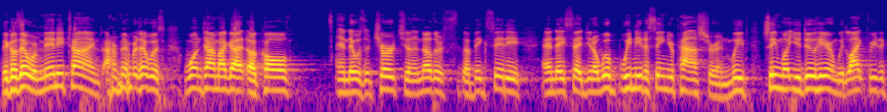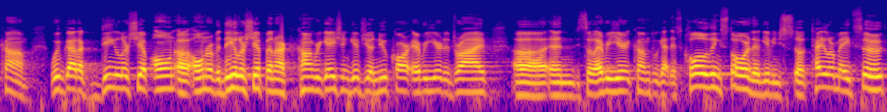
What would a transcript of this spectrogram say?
because there were many times. I remember there was one time I got uh, a call and there was a church in another a big city, and they said, You know, we'll, we need a senior pastor, and we've seen what you do here, and we'd like for you to come. We've got a dealership, own, uh, owner of a dealership in our congregation gives you a new car every year to drive. Uh, and so every year it comes, we got this clothing store. They'll give you uh, tailor made suits.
